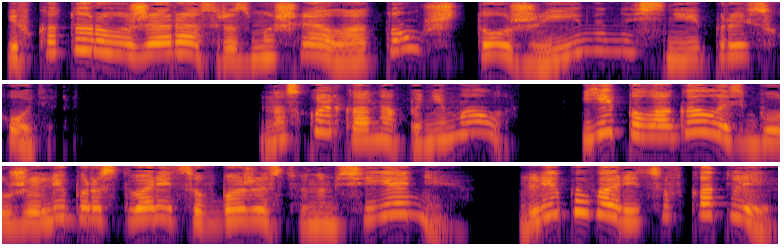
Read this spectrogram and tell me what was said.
и в которой уже раз размышляла о том, что же именно с ней происходит. Насколько она понимала, ей полагалось бы уже либо раствориться в божественном сиянии, либо вариться в котле,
